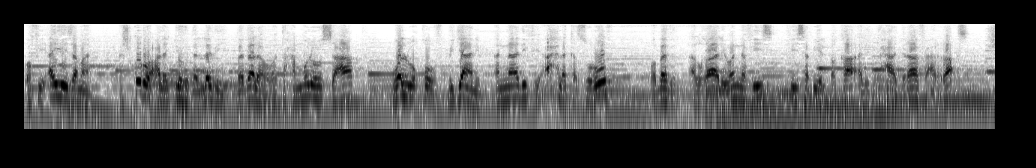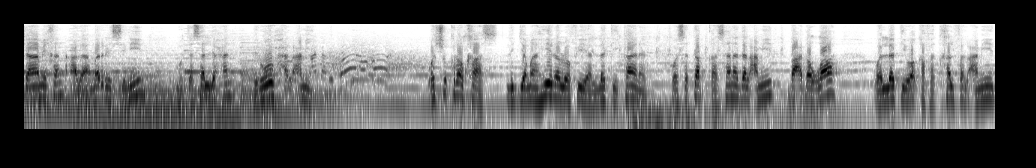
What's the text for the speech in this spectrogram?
وفي أي زمان. أشكره على الجهد الذي بذله وتحمله الصعاب والوقوف بجانب النادي في أحلك الظروف وبذل الغالي والنفيس في سبيل بقاء الاتحاد. رافع الرأس شامخا على مر السنين متسلحا بروح العميد والشكر الخاص للجماهير الوفية التي كانت وستبقى سند العميد بعد الله والتي وقفت خلف العميد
